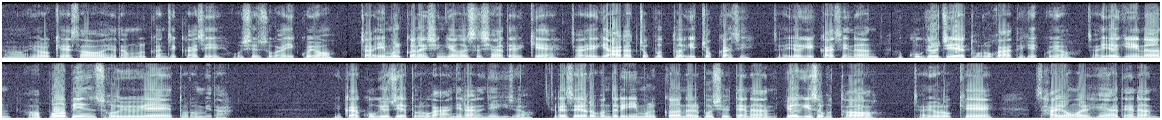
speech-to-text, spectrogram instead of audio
어, 이렇게 해서 해당 물건지까지 오실 수가 있고요. 자, 이 물건은 신경을 쓰셔야 될 게, 자, 여기 아래쪽부터 이쪽까지, 자, 여기까지는 국유지의 도로가 되겠고요. 자, 여기는 어, 법인 소유의 도로입니다. 그러니까 국유지의 도로가 아니라는 얘기죠. 그래서 여러분들이 이 물건을 보실 때는 여기서부터 자, 요렇게 사용을 해야 되는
